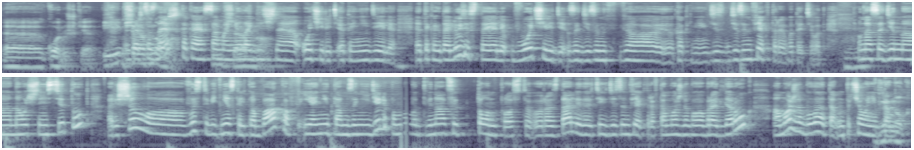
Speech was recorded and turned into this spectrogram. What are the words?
э, корюшки, и Мне все кажется, равно. знаешь, какая самая всё равно. нелогичная очередь этой недели? Это когда люди стояли в очереди за дезинф... э, как они, дез- дезинфекторы вот эти вот. У нас один э, научный институт решил э, выставить несколько баков, и они там за неделю, по-моему, 12 тонн просто раздали этих дезинфекторов. Там можно было брать для рук, а можно было там, причем они Для там... ног.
